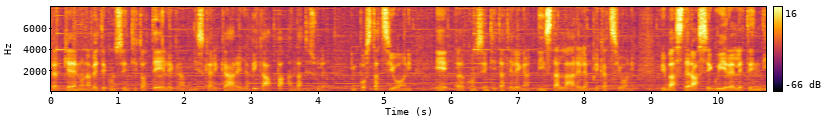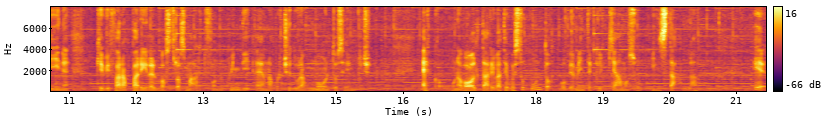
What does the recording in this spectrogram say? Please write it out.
perché non avete consentito a Telegram di scaricare gli APK, andate sulle impostazioni e eh, consentite a Telegram di installare le applicazioni. Vi basterà seguire le tendine che vi farà apparire il vostro smartphone, quindi è una procedura molto semplice. Ecco, una volta arrivati a questo punto, ovviamente clicchiamo su installa e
